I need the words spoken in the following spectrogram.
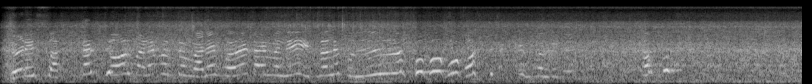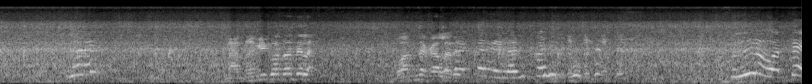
ನೋಡಿ ಸಖತ್ ಜೋರ್ ಮನೆ ಬಂತು. ಮನೆ ಬರೋ ಟೈಮಲ್ಲಿ ಇದ್ರಲ್ಲಿ ಫುಲ್ ಬಂದಿದೆ. ನನಗೆ ಗೊತ್ತಾದಿಲ್ಲ ಒಂದ ಕಾಲ ಫುಲ್ ಒದ್ದೆ.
